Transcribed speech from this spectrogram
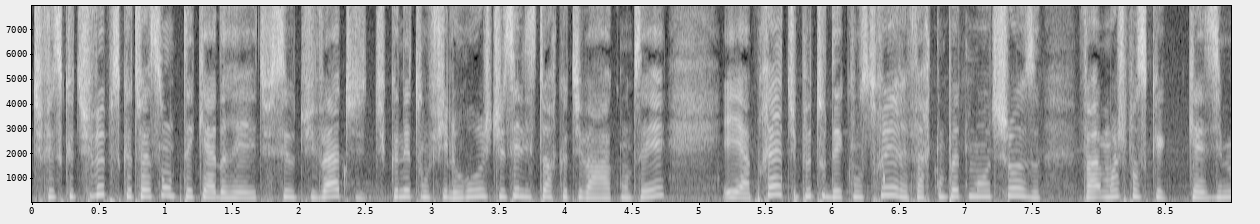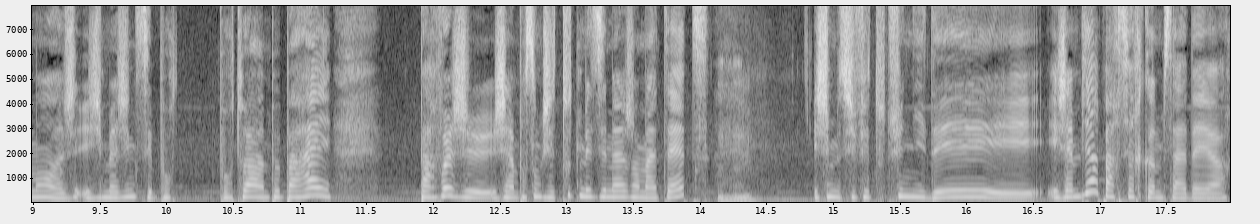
tu fais ce que tu veux, parce que de toute façon, tu es cadré. Tu sais où tu vas, tu, connais ton fil rouge, tu sais l'histoire que tu vas raconter. Et après, tu peux tout déconstruire et faire complètement autre chose. Enfin, moi, je pense que quasiment, j'imagine que c'est pour, pour toi un peu pareil. Parfois, j'ai l'impression que j'ai toutes mes images dans ma tête. Mhm. Et je me suis fait toute une idée. Et, et j'aime bien partir comme ça, d'ailleurs.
